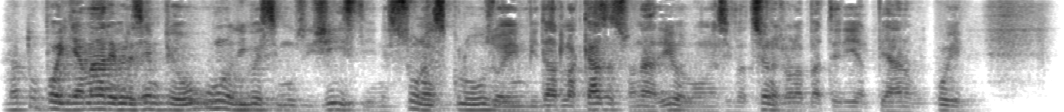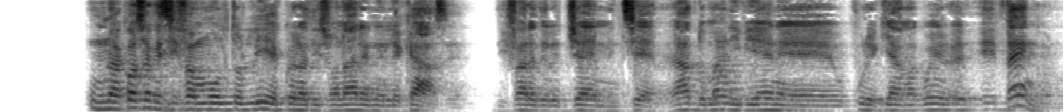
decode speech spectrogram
Ma tu puoi chiamare per esempio uno di questi musicisti, nessuno escluso, e invitarlo a casa a suonare. Io ho una situazione, ho la batteria al piano, per cui una cosa che si fa molto lì è quella di suonare nelle case, di fare delle jam insieme. Ah, domani viene oppure chiama quello e, e vengono.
